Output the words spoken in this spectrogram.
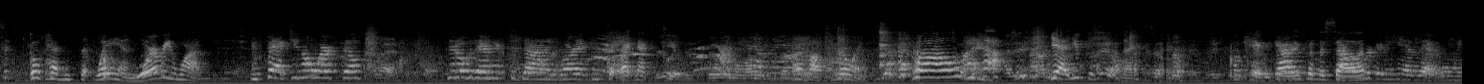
Sit, go ahead and sit way in, wherever you want. In fact, you know where, Phil? Sit over there next to Don, where I can sit right next to you. Oh, how thrilling. Well, we have to. Yeah, you can sit next to him. Okay, we got Can we put the salad? We're gonna have that when we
